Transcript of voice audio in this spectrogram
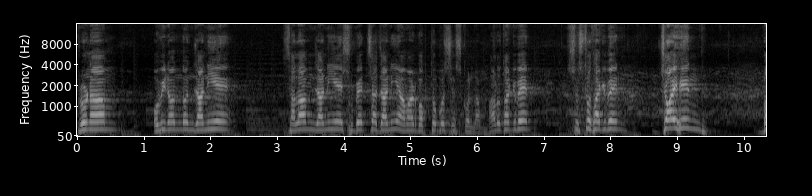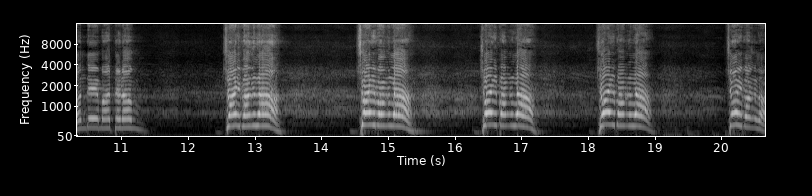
প্রণাম, অভিনন্দন জানিয়ে, সালাম জানিয়ে, শুভেচ্ছা জানিয়ে আমার বক্তব্য শেষ করলাম। ভালো থাকবেন, সুস্থ থাকবেন। জয় হিন্দ, বন্দে মাতরম। জয় বাংলা! জয় বাংলা জয় বাংলা জয় বাংলা জয় বাংলা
